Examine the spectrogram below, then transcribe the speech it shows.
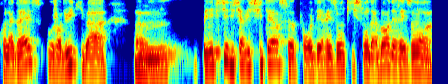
qu'on adresse aujourd'hui qui va euh, bénéficier du service Fitters pour des raisons qui sont d'abord des raisons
